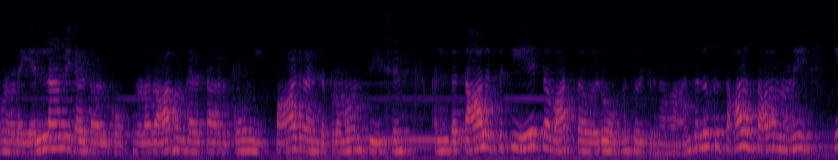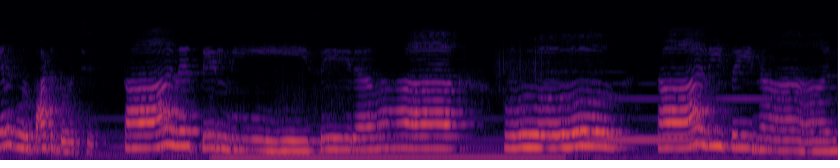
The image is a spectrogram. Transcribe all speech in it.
உன்னோட எல்லாமே கரெக்டாக இருக்கும். உன்னோட ராகம் கரெக்டாக இருக்கும். நீ பாடுற அந்த ப்ரொனவுன்சியேஷன் அந்த தாளத்துக்கு ஏற்ற வார்த்தை வரும். அப்படின்னு சொல்லிட்டு இருந்தாங்க. அந்தளவுக்கு தாளம் தாளம்னோடனே எனக்கு ஒரு பாட்டு தோணுச்சு. தாளத்தில் நீ சேரவா? ஓ தாலிசை நான்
